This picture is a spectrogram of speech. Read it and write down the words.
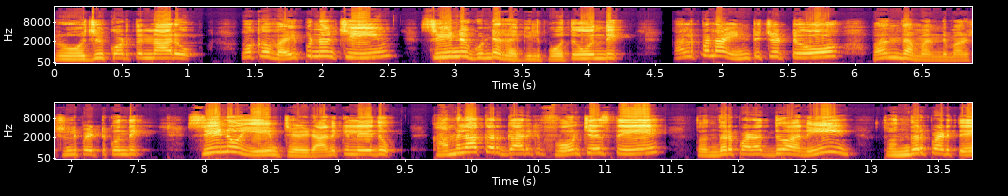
రోజు కొడుతున్నారు. ఒకవైపు నుంచి శ్రీను గుండె రగిలిపోతూ ఉంది. కల్పన ఇంటి చుట్టూ వంద మంది మనుషుల్ని పెట్టుకుంది. శ్రీను ఏం చేయడానికి లేదు. కమలాకర్ గారికి ఫోన్ చేస్తే తొందరపడద్దు అని తొందరపడితే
